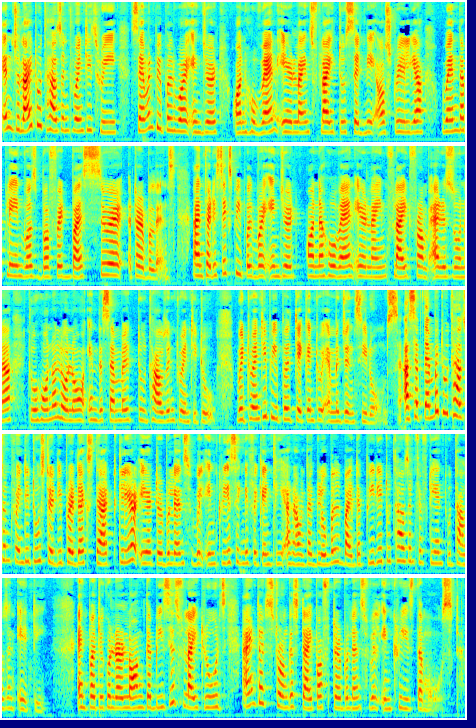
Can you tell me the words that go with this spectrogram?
In July 2023, seven people were injured on Hawaiian Airlines flight to Sydney, Australia, when the plane was buffeted by severe turbulence, and 36 people were injured on a Hawaiian Airline flight from Arizona to Honolulu in December 2022, with 20 people taken to emergency rooms. A September 2022 study predicts that clear air turbulence will increase significantly around the globe by the period 2050 and 2080. In particular, along the busiest flight routes and the strongest type of turbulence will increase the most.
